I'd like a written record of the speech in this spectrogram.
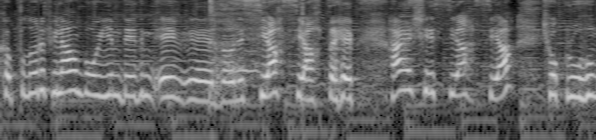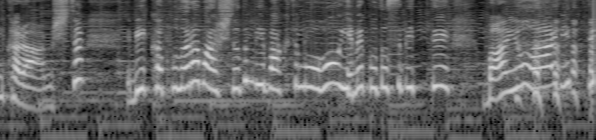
kapıları falan boyayayım dedim. Ev e, böyle siyah siyahtı hep. Her şey siyah siyah. Çok ruhum kararmıştı. Bir kapılara başladım bir baktım oho yemek odası bitti, banyolar bitti.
